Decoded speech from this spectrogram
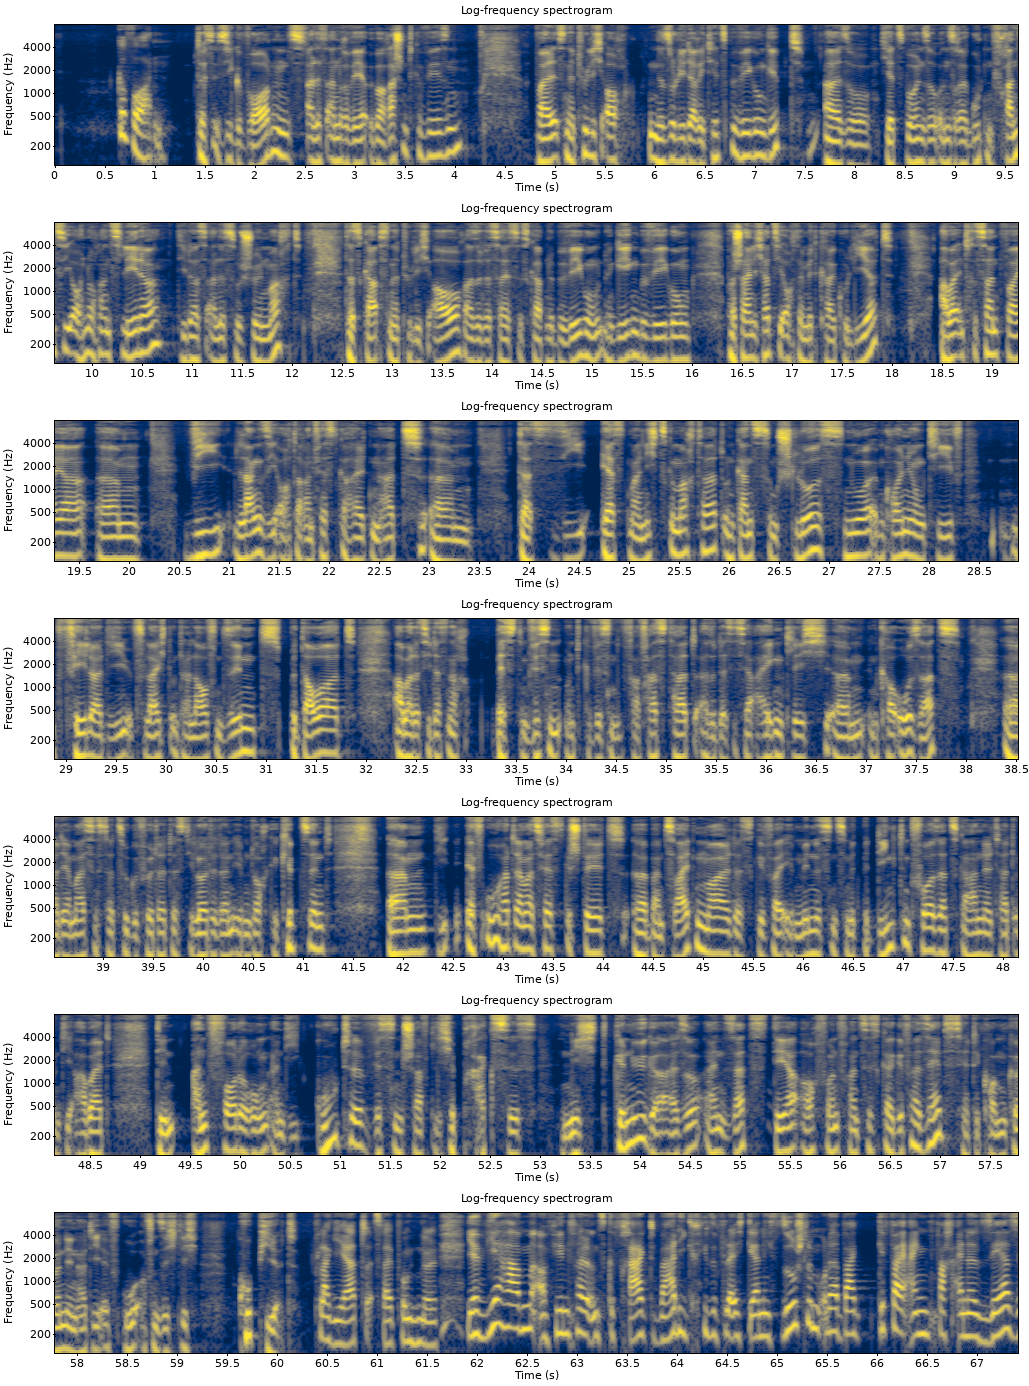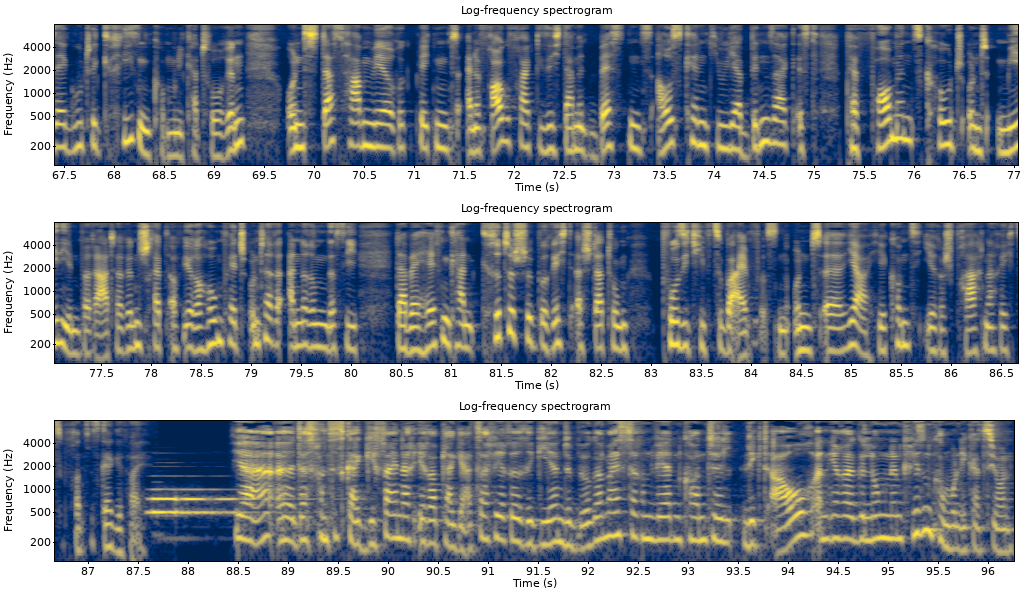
geworden. Das ist sie geworden. Alles andere wäre überraschend gewesen weil es natürlich auch eine Solidaritätsbewegung gibt. Also jetzt wollen sie unserer guten Franzi auch noch ans Leder, die das alles so schön macht. Das gab es natürlich auch. Also das heißt, es gab eine Bewegung und eine Gegenbewegung. Wahrscheinlich hat sie auch damit kalkuliert. Aber interessant war ja, ähm, wie lang sie auch daran festgehalten hat, ähm, dass sie erstmal nichts gemacht hat und ganz zum Schluss nur im Konjunktiv Fehler, die vielleicht unterlaufen sind, bedauert, aber dass sie das nach bestem Wissen und Gewissen verfasst hat. Also das ist ja eigentlich ähm, ein K.O.-Satz, äh, der meistens dazu geführt hat, dass die Leute dann eben doch gekippt sind. Ähm, die FU hat damals festgestellt, äh, beim zweiten Mal, dass Giffer eben mindestens mit bedingtem Vorsatz gehandelt hat und die Arbeit den Anforderungen an die gute wissenschaftliche Praxis nicht genüge. Also ein Satz, der auch von Franziska Giffer selbst hätte kommen können, den hat die FU offensichtlich kopiert. Plagiat 2.0. Ja, wir haben auf jeden Fall uns gefragt, war die Krise vielleicht gar nicht so schlimm oder war Giffey einfach eine sehr, sehr gute Krisenkommunikatorin? Und das haben wir rückblickend eine Frau gefragt, die sich damit bestens auskennt. Julia Binsack ist Performance Coach und Medienberaterin, schreibt auf ihrer Homepage unter anderem, dass sie dabei helfen kann, kritische Berichterstattung positiv zu beeinflussen. Und äh, ja, hier kommt ihre Sprachnachricht zu Franziska Giffey. Ja, äh, dass Franziska Giffey nach ihrer Plagiatsaffäre regierende Bürgermeisterin werden konnte, liegt auch an ihrer gelungenen Krisenkommunikation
